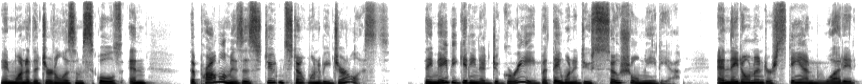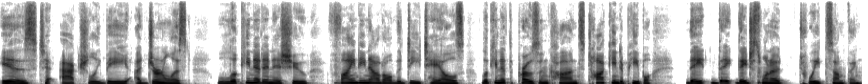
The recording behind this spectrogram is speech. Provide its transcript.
in one of the journalism schools, and the problem is, is students don't want to be journalists. They may be getting a degree, but they want to do social media, and they don't understand what it is to actually be a journalist looking at an issue, finding out all the details, looking at the pros and cons, talking to people. They they they just want to tweet something,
